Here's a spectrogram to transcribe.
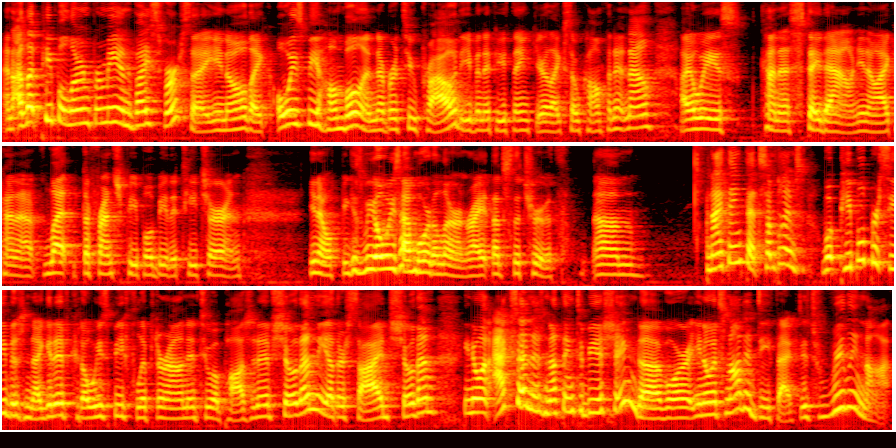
And I let people learn from me and vice versa, you know, like always be humble and never too proud, even if you think you're like so confident now. I always kind of stay down, you know, I kind of let the French people be the teacher and, you know, because we always have more to learn, right? That's the truth. Um, and I think that sometimes what people perceive as negative could always be flipped around into a positive. Show them the other side. Show them, you know, an accent is nothing to be ashamed of, or, you know, it's not a defect. It's really not.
